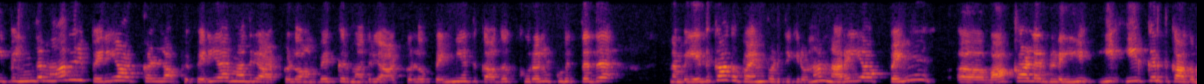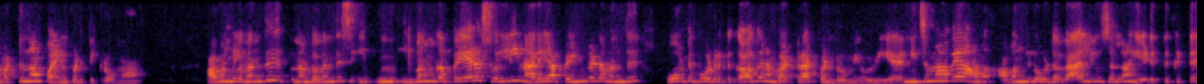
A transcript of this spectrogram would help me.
இப்ப இந்த மாதிரி பெரிய ஆட்கள்லாம் பெ- பெரியார் மாதிரி ஆட்களோ அம்பேத்கர் மாதிரி ஆட்களோ பெண்ணியத்துக்காக குரல் கொடுத்தத நம்ம எதுக்காக பயன்படுத்திக்கிறோம்னா நிறைய பெண் ஆஹ், வாக்காளர்களை ஈ- ஈர்க்கறதுக்காக மட்டும்தான் பயன்படுத்திக்கிறோமா? அவங்கள வந்து நம்ம வந்து இவங்க பேரை சொல்லி நிறைய பெண்களை வந்து ஓட்டு போடுறதுக்காக நம்ம அட்ராக்ட் பண்றோமே ஒழிய நிஜமாவே அவ- அவங்களோட வேல்யூஸ் எல்லாம் எடுத்துக்கிட்டு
